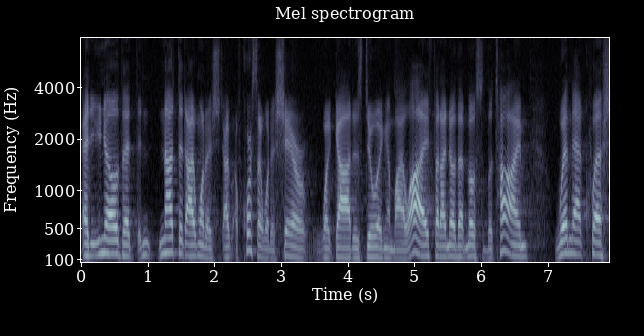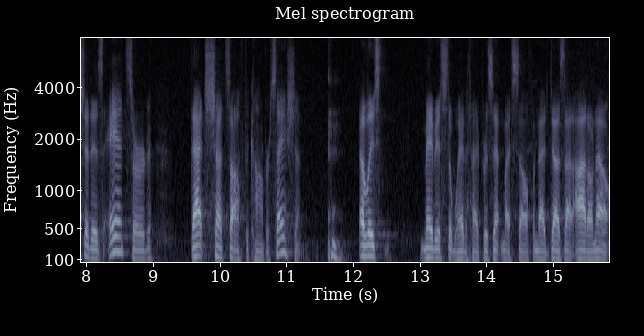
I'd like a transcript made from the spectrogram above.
And you know that, not that I want to, of course, I want to share what God is doing in my life, but I know that most of the time, when that question is answered, that shuts off the conversation. At least, maybe it's the way that I present myself, and that does that. I don't know.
